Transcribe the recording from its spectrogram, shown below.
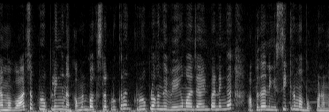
நம்ம வாட்ஸ்அப் குரூப் லிங்க் நான் கமெண்ட் பாக்ஸில் கொடுக்குறேன். குரூப்பில் வந்து வேகமாக ஜாயின் பண்ணுங்கள் அப்போ தான் நீங்கள் சீக்கிரமாக புக் பண்ண முடியும்.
